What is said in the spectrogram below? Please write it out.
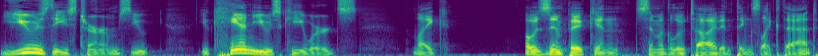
use these terms. You you can use keywords like Ozempic and semaglutide and things like that.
